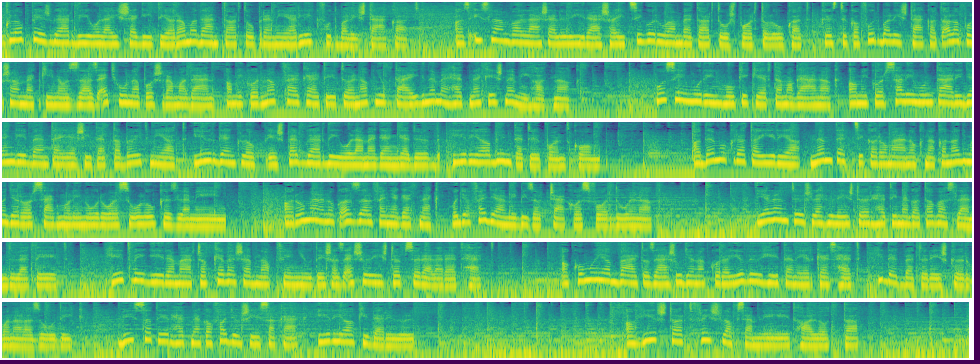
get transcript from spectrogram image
Klopp és Guardiola is segíti a Ramadán tartó Premier League futbalistákat. Az iszlám vallás előírásait szigorúan betartó sportolókat, köztük a futbalistákat alaposan megkínozza az egy hónapos ramadán, amikor napfelkeltétől napnyugtáig nem ehetnek és nem ihatnak. José Mourinho kikérte magának, amikor Salimuntári gyengében teljesített a bőjt miatt, Jürgen Klopp és Pep Guardiola megengedőbb, írja a büntető.com. A Demokrata írja, nem tetszik a románoknak a Nagy Magyarország Molinóról szóló közlemény. A románok azzal fenyegetnek, hogy a fegyelmi bizottsághoz fordulnak. Jelentős lehűlés törheti meg a tavasz lendületét. Hétvégére már csak kevesebb napfény jut és az eső is többször eleredhet. A komolyabb változás ugyanakkor a jövő héten érkezhet, hidegbetörés körvonalazódik. Visszatérhetnek a fagyos éjszakák, írja a kiderül. A Hírstart friss lapszemléjét hallotta.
